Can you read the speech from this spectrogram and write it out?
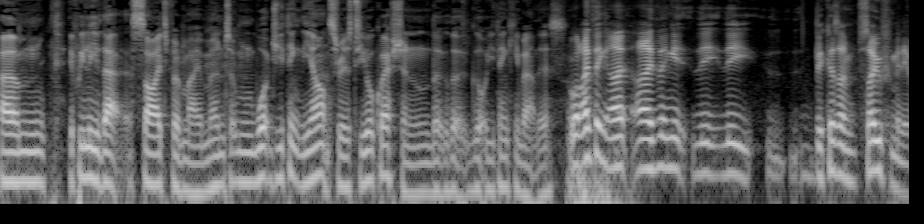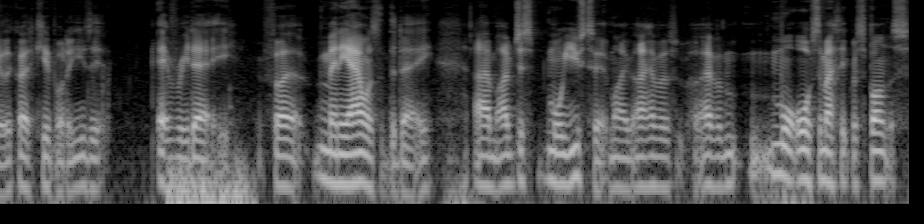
um, if we leave that aside for a moment, um, what do you think the answer is to your question that, that got you thinking about this? Well, I think I, I think it, the the because I'm so familiar with the keyboard, I use it every day for many hours of the day. Um, I'm just more used to it. My I have a I have a more automatic response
